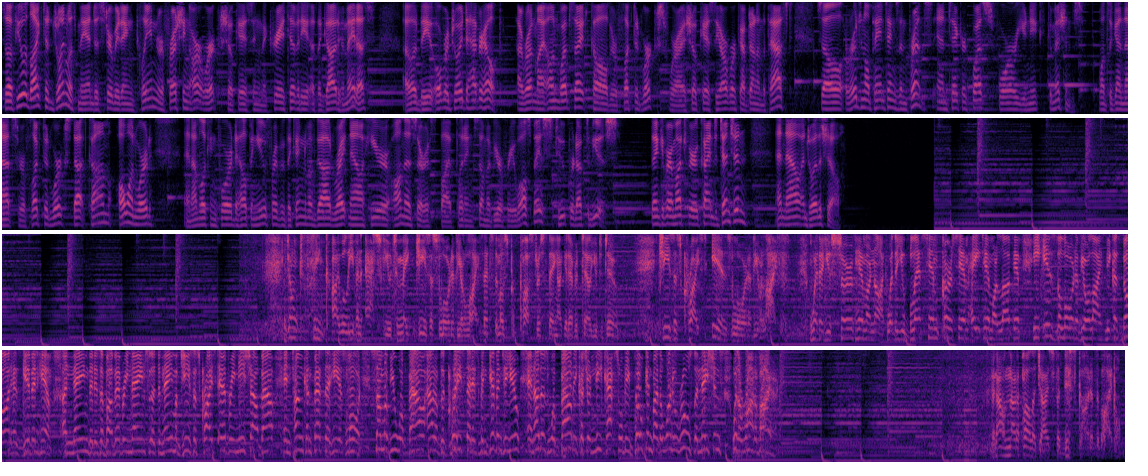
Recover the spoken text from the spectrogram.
So, if you would like to join with me in distributing clean, refreshing artwork showcasing the creativity of the God who made us, I would be overjoyed to have your help. I run my own website called Reflected Works, where I showcase the artwork I've done in the past, sell original paintings and prints, and take requests for unique commissions. Once again, that's reflectedworks.com, all one word, and I'm looking forward to helping you further the kingdom of God right now here on this earth by putting some of your free wall space to productive use. Thank you very much for your kind attention, and now enjoy the show. Don't think I will even ask you to make Jesus Lord of your life. That's the most preposterous thing I could ever tell you to do. Jesus Christ is Lord of your life. Whether you serve Him or not, whether you bless Him, curse Him, hate Him, or love Him, He is the Lord of your life because God has given Him a name that is above every name so that the name of Jesus Christ every knee shall bow and tongue confess that He is Lord. Some of you will bow out of the grace that has been given to you, and others will bow because your kneecaps will be broken by the one who rules the nations with a rod of iron. And I'll not apologize for this God of the Bible.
